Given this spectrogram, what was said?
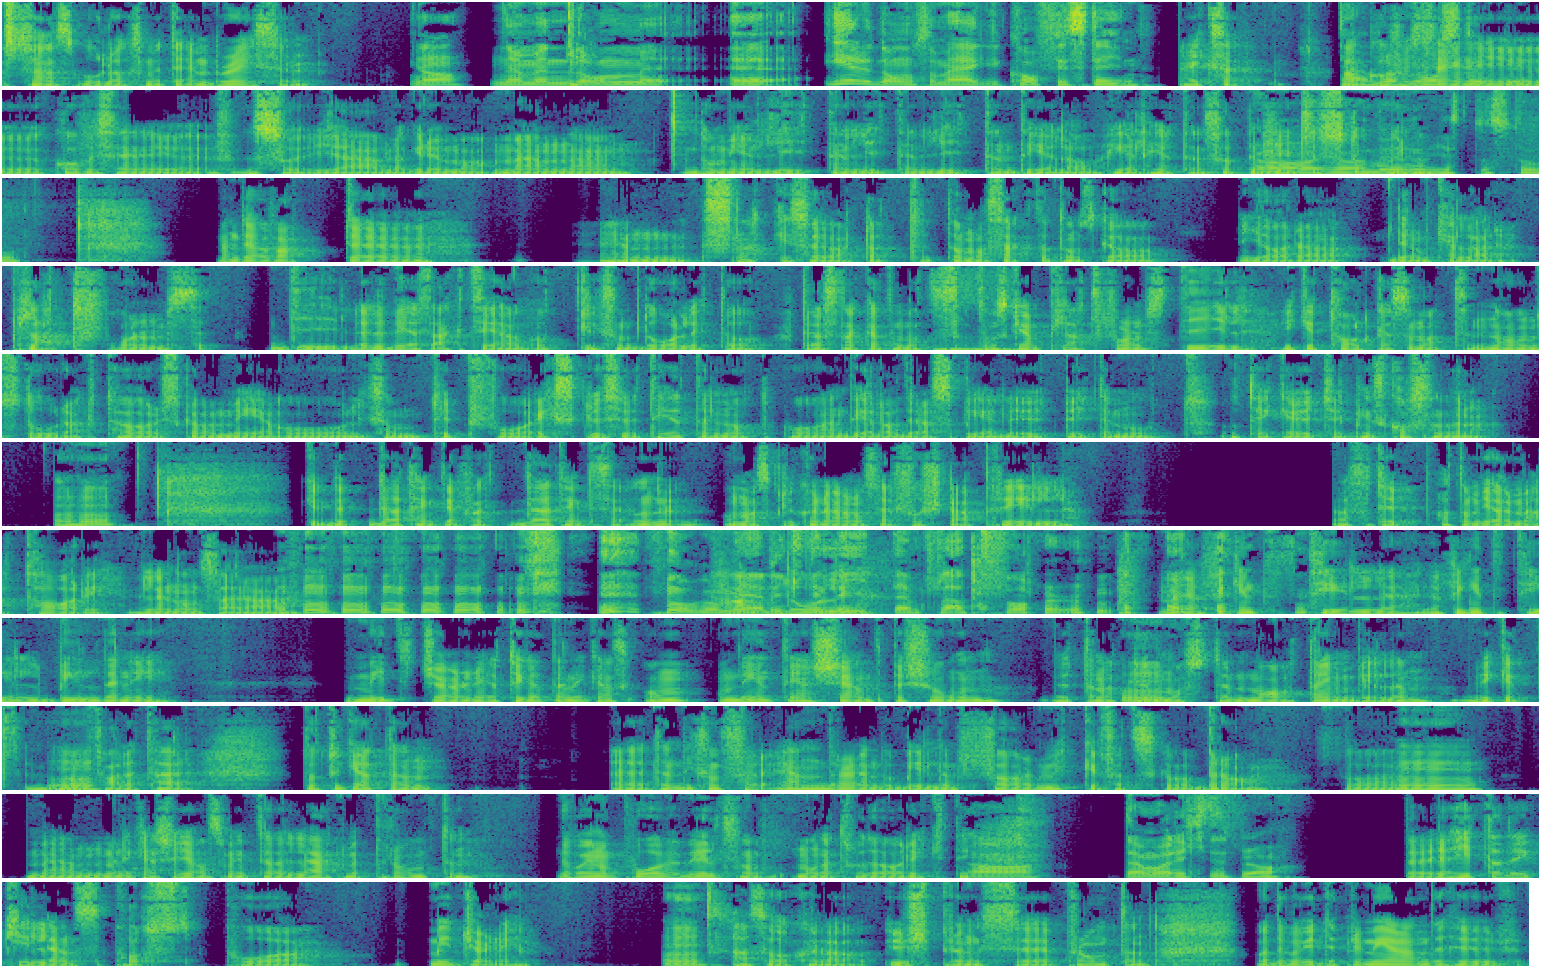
svenskt bolag som heter Embracer. Ja, nej men de, eh, är det de som äger Coffee Stain? Exakt. Ja, Coffee Stain, är ju, Coffee Stain är ju så jävla grymma, men eh, de är en liten, liten, liten del av helheten så att det blir inte så ja, stor det är skillnad. jättestor. Men det har varit eh, en snackis har ju varit att de har sagt att de ska göra det de kallar plattformsdeal. Eller deras aktie har gått liksom dåligt och det har snackat om att de ska göra en plattformsdeal. Vilket tolkas som att någon stor aktör ska vara med och liksom typ få exklusivitet eller något på en del av deras spel i utbyte mot att täcka utvecklingskostnaderna. Mhm. Gud, Där tänkte jag där tänkte jag så här, om man skulle kunna göra någon så här första april. Alltså typ att de gör med Atari eller någon så här. Någon med en riktigt liten plattform. Men jag fick inte till, jag fick inte till bilden i Midjourney. Jag tycker att den är ganska, om, om det inte är en känd person utan att du Mm. måste mata in bilden, vilket var Mm. fallet här. Då tycker jag att den, eh, den liksom förändrar ändå bilden för mycket för att det ska vara bra. Så, Mm. men, men det kanske är jag som inte har lärt mig prompten. Det var ju någon påvebild som många trodde var riktig. Ja, den var riktigt bra. Eh, Jag hittade killens post på Midjourney. Mm. Alltså själva ursprungsprompten. Och det var ju deprimerande hur,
